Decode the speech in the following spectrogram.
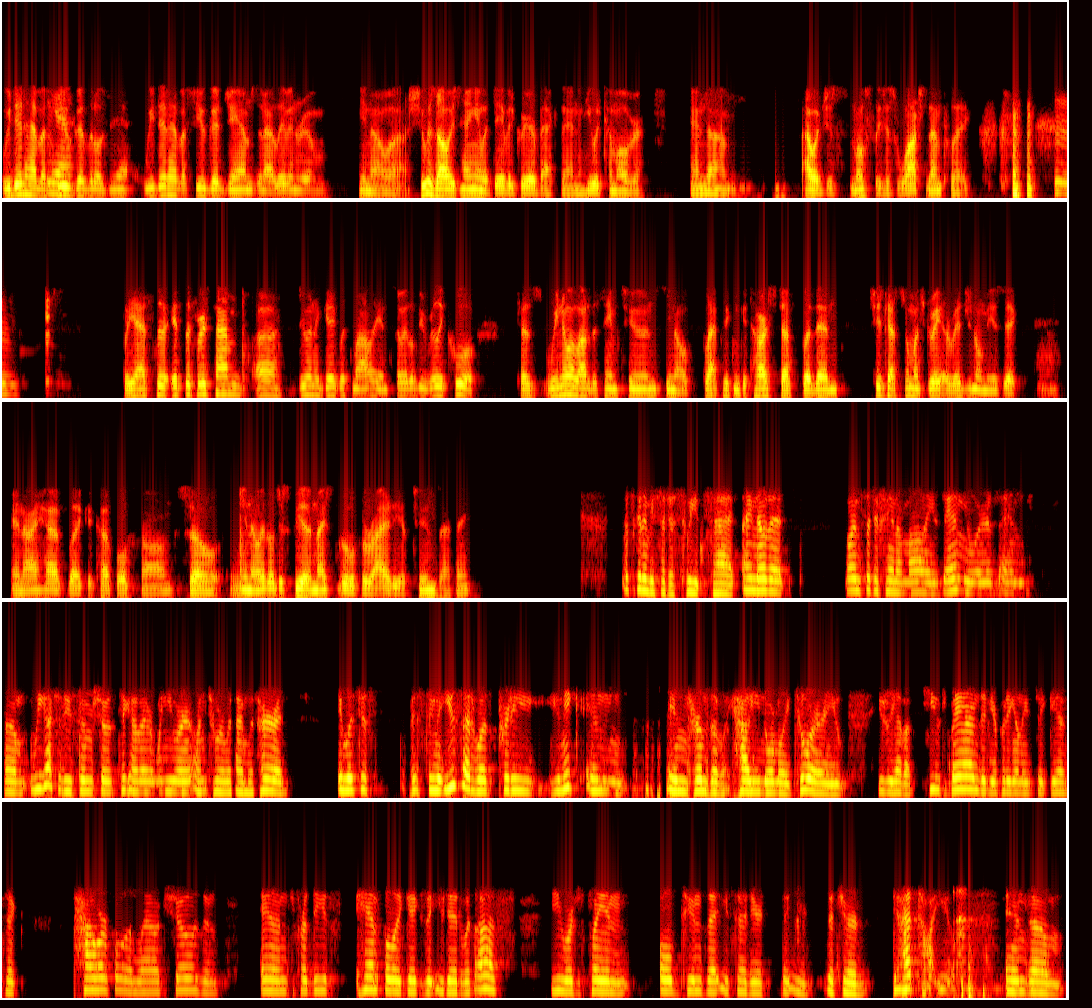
We did have a Yeah. few good little jam- we did have a few good jams in our living room. You know, uh, she was always hanging with David Grier back then, and he would come over, and um I would just mostly just watch them play. Mm. but yeah, it's the it's the first time uh doing a gig with Molly, and so it'll be really cool because we know a lot of the same tunes, you know, flat picking guitar stuff, but then she's got so much great original music, and I have like a couple songs, so you know, it'll just be a nice little variety of tunes, I think. That's going to be such a sweet set. I know that well, I'm such a fan of Molly's and yours, and um, we got to do some shows together when you were on tour with I'm with her, and it was just this thing that you said was pretty unique in in terms of like how you normally tour. You usually have a huge band, and you're putting on these gigantic, powerful and loud shows, and and for these handful of gigs that you did with us, you were just playing old tunes that you said your that your that your dad taught you, and um,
